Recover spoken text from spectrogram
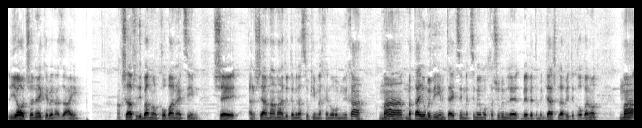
להיות שונה כבן עזאי. עכשיו שדיברנו על קורבן העצים, ש... אנשי המעמד יותר מדי עסוקים, לכן הוא במניחה, מה, מתי היו מביאים את העצים? העצים היו מאוד חשובים בבית המקדש להביא את הקורבנות, מה,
